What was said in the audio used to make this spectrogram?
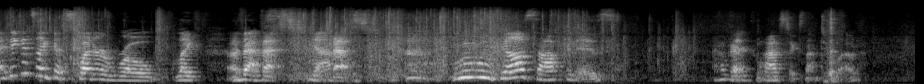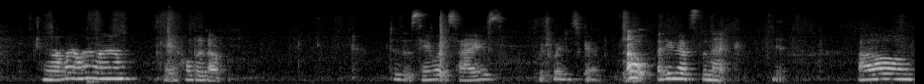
I think it's like a sweater robe, like A vest. vest. Yeah. Vest. Ooh, feel how soft it is. I hope Very that cool. plastic's not too loud. Okay, hold it up. Does it say what size? Which way does it go? Oh, I think that's the neck. Yeah. Oh,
